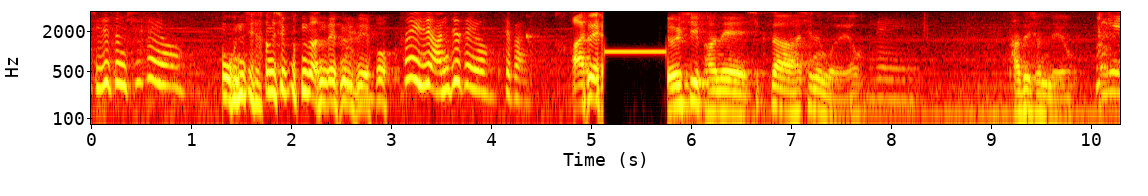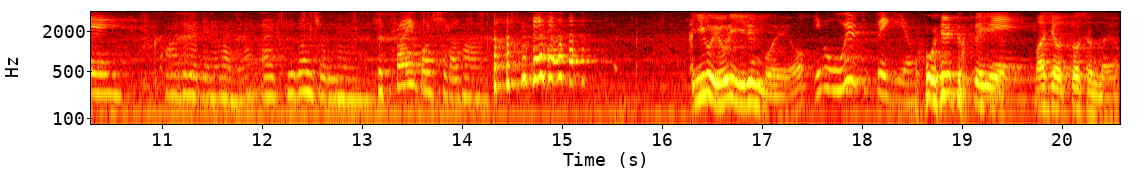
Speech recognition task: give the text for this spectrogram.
이제 좀 쉬세요 온 지 30분도 안 됐는데요. 선생님 이제 앉으세요 제발 아, 네. 10시 반에 식사하시는 거예요? 네 다 드셨네요. 예. 보여드려야 되는 거 아니야? 아 그건 좀제 프라이버시라서. 이거 요리 이름 뭐예요? 이거 오일 뚝배기요. 오일 뚝배기. 네. 맛이 어떠셨나요?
